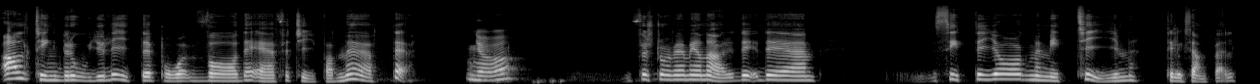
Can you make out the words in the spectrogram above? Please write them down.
Allting beror ju lite på vad det är för typ av möte. Ja, Förstår du vad jag menar? Det, det, sitter jag med mitt team till exempel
